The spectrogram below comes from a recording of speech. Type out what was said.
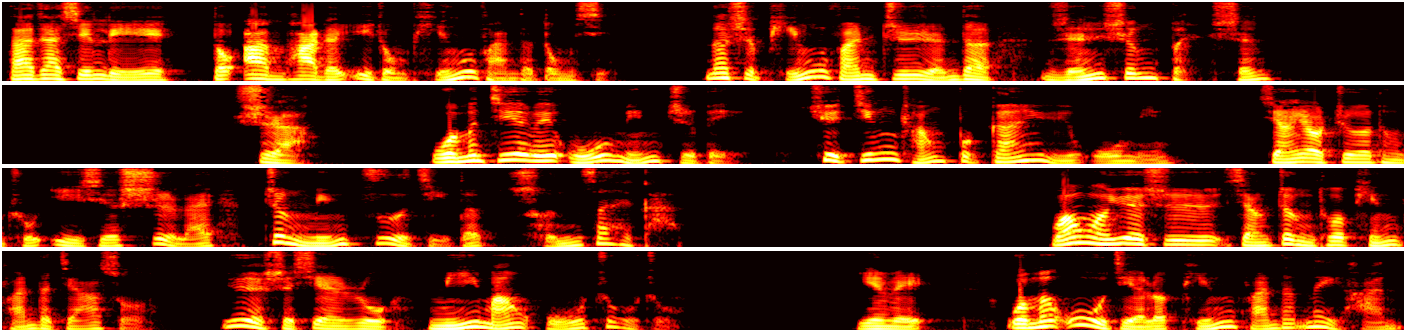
大家心里都暗怕着一种平凡的东西，那是平凡之人的人生本身。”是啊，我们皆为无名之辈，却经常不甘于无名，想要折腾出一些事来证明自己的存在感。往往越是想挣脱平凡的枷锁，越是陷入迷茫无助中，因为我们误解了平凡的内涵，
